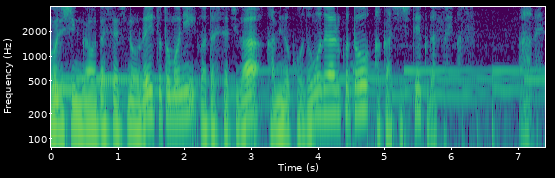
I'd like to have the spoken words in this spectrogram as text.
ご自身が私たちの霊とともに私たちが神の子供であることを証ししてくださいます。アーメン。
